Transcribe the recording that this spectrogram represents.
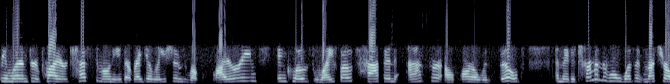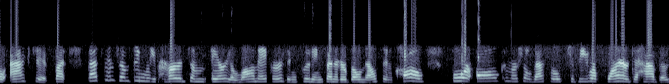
We learned through prior testimony that regulations requiring enclosed lifeboats happened after El Faro was built, and they determined the rule wasn't retroactive. But that's been something we've heard some area lawmakers, including Senator Bill Nelson, call for all commercial vessels to be required to have those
